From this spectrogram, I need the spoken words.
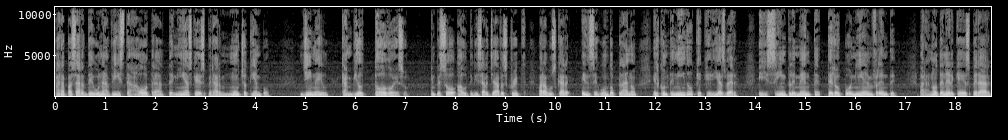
Para pasar de una vista a otra tenías que esperar mucho tiempo. Gmail cambió todo eso. Empezó a utilizar JavaScript para buscar en segundo plano el contenido que querías ver y simplemente te lo ponía enfrente para no tener que esperar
